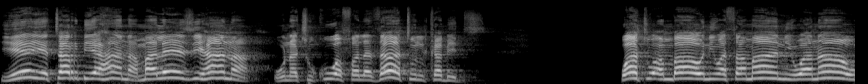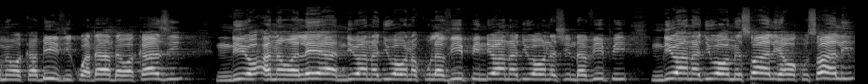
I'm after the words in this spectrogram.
yeye tarbia hana malezi hana unachukua faladhatul kabid. Watu ambao ni wathamani wanao umewakabidhi kwa dada wa kazi ndio anawalea ndio anajua wanakula vipi ndio anajua wanashinda vipi ndio anajua wameswali hawakuswali.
